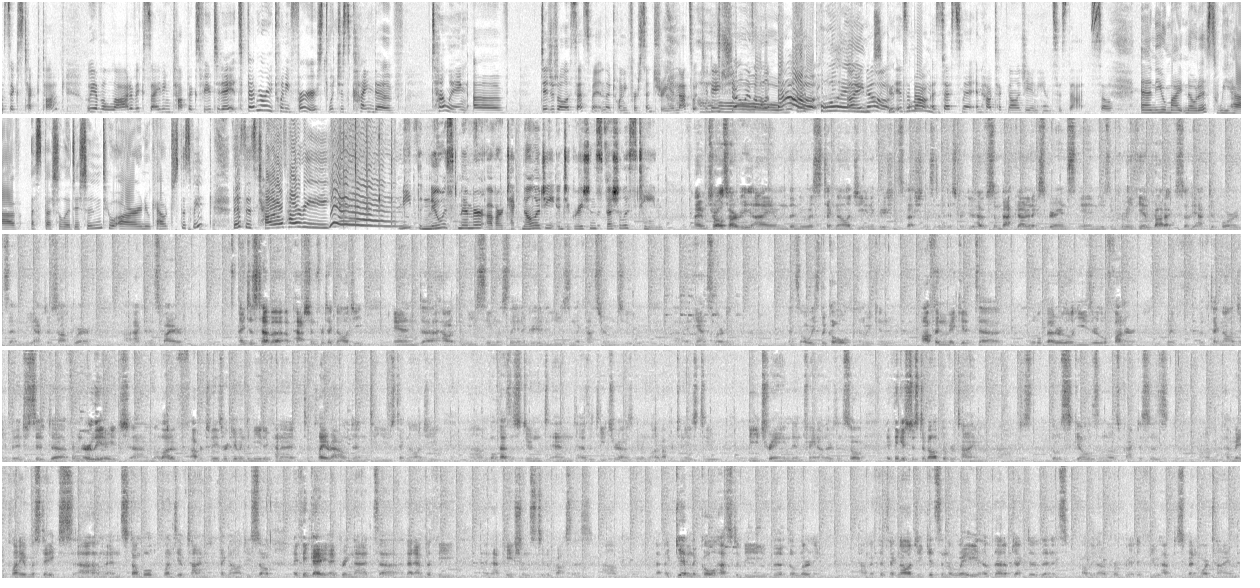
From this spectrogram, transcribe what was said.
406 Tech Talk. We have a lot of exciting topics for you today. It's February 21st, which is kind of telling of digital assessment in the 21st century, and that's what today's oh, show is all oh, about. Good point. I know good it's point. about assessment and how technology enhances that. So, and you might notice we have a special addition to our new couch this week. this is Charles Harvey. Yay! Meet the newest member of our technology integration specialist team. I'm Charles Harvey. I am the newest technology integration specialist in the district. I do have some background and experience in using Promethean products, so the active boards and the active software, uh, ActivInspire. I just have a, a passion for technology and uh, how it can be seamlessly integrated and used in the classroom to uh, enhance learning. that's always the goal, and we can often make it uh, a little better, a little easier, a little funner with with technology. I've been interested uh, from an early age. Um, a lot of opportunities were given to me to kind of to play around and to use technology, um, both as a student and as a teacher. I was given a lot of opportunities to be trained and train others, and so I think it's just developed over time. Um, just those skills and those practices um, have made plenty of mistakes um, and stumbled plenty of times with technology. So I think I, I bring that uh, that empathy and that patience to the process. Again, the goal has to be the, the learning. Um, if the technology gets in the way of that objective, then it's probably not appropriate. If you have to spend more time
